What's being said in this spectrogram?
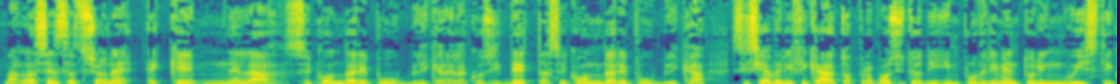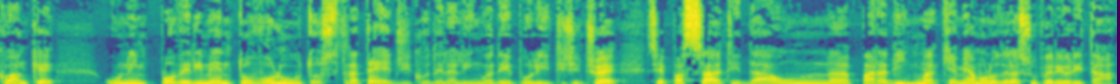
ma la sensazione è che nella Seconda Repubblica, nella cosiddetta Seconda Repubblica, si sia verificato a proposito di impoverimento linguistico anche un impoverimento voluto, strategico della lingua dei politici, cioè si è passati da un paradigma, chiamiamolo della superiorità,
